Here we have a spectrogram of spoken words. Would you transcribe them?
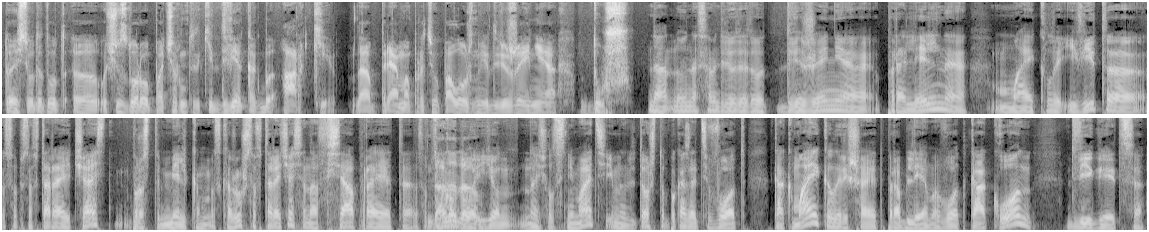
То есть, вот это вот э, очень здорово подчеркнуты такие две как бы арки, да, прямо противоположные движения душ. Да, ну и на самом деле вот это вот движение параллельное Майкла и Вита, собственно, вторая часть, просто мельком скажу, что вторая часть, она вся про это. Да, да, да. ее начал снимать именно для того, чтобы показать вот как Майкл решает проблемы, вот как он двигается,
